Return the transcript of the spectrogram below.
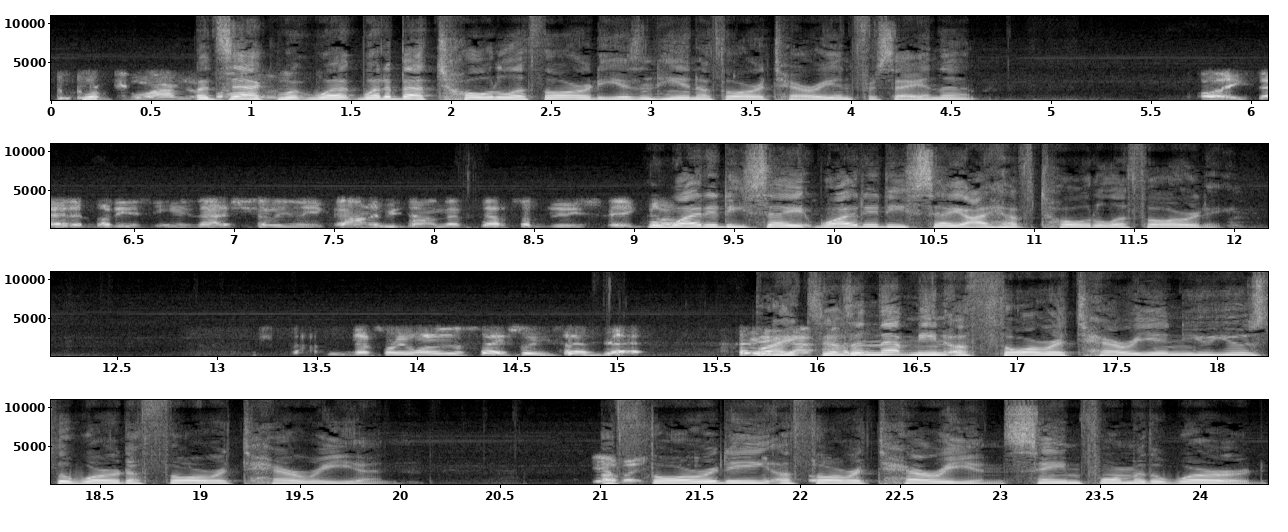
people are But Zack, what, what what about total authority? Isn't he an authoritarian for saying that? well, he said it, but he's he's not shutting the economy down. That's that's up to the state. Well, why did he say it? Why did he say I have total authority? That's what he wanted to say, so he said that. I mean, Right. I So doesn't that mean authoritarian? You use the word authoritarian. yeah, but- Authority, authoritarian, same form of the word.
